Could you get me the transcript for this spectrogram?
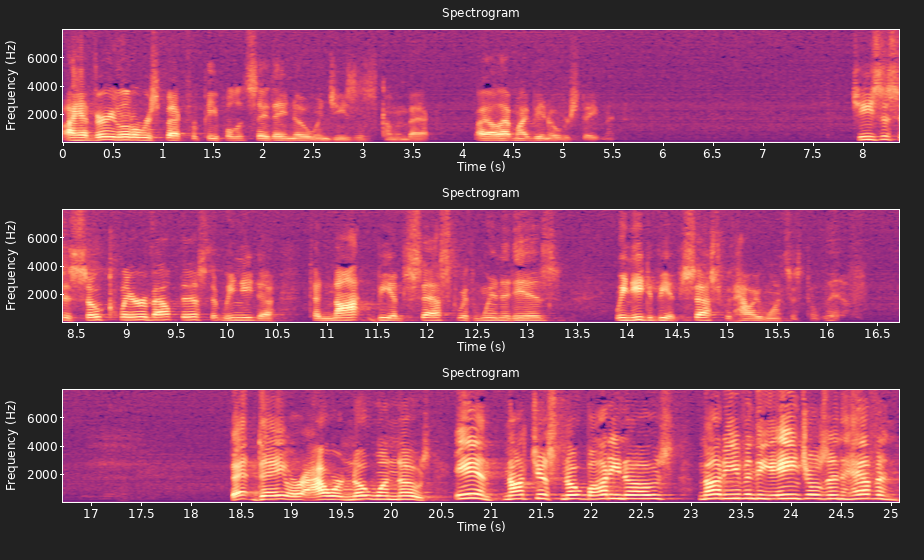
I have very little respect for people that say they know when Jesus is coming back. Well, that might be an overstatement. Jesus is so clear about this that we need to, to not be obsessed with when it is. We need to be obsessed with how he wants us to live. That day or hour, no one knows. And not just nobody knows, not even the angels in heaven.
